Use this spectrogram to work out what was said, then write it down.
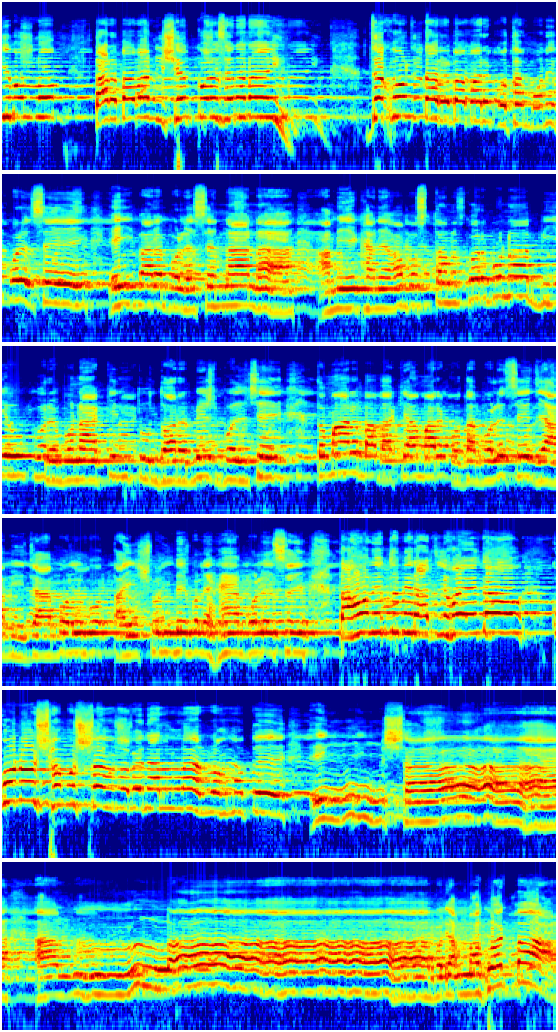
কি বলল? তার বাবা নিষেধ করেছে না নাই? যখন তার বাবার কথা মনে পড়েছে, এইবার বলেছে, না না, আমি এখানে অবস্থান করব না, বিয়েও করব না। কিন্তু দরবেশ বলছে, তোমার বাবাকে আমার কথা বলেছে যে আমি যা বলব তাই শুনবে। বলে হ্যাঁ বলেছে। তাহলে তুমি রাজি হয়ে যাও, কোনো সমস্যা হবে না, আল্লাহর রহমতে। আল্লাহ। বলে, আল্লাহু আকবার।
